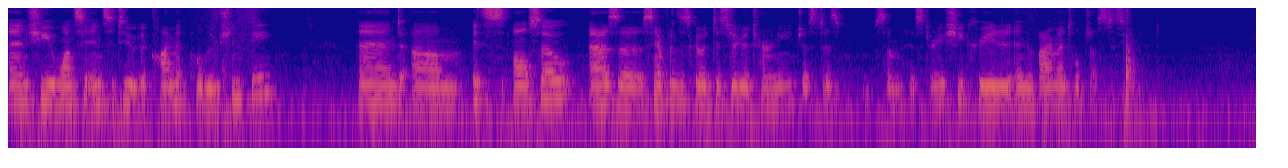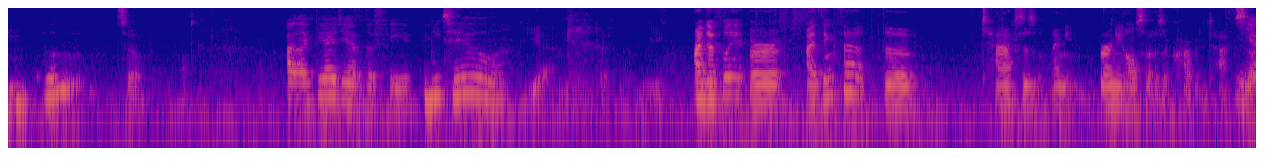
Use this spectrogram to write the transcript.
and she wants to institute a climate pollution fee. And um, it's also, as a San Francisco district attorney, just as some history, she created an environmental justice unit. Ooh, So, I like the idea of the fee. me too. Yeah, no, definitely. I definitely, or I think that the taxes, I mean, Bernie also has a carbon tax. So. Yeah,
